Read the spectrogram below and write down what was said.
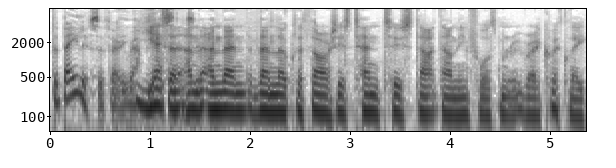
the bailiffs are very rapid. Yes, and, and then then local authorities tend to start down the enforcement route very quickly.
